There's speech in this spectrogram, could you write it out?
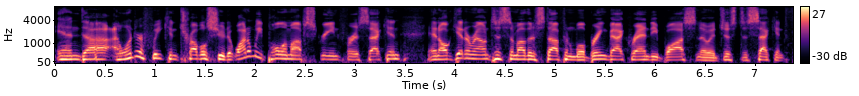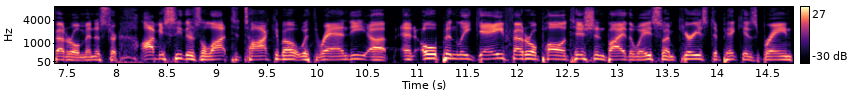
and uh, I wonder if we can troubleshoot it. Why don't we pull him off screen for a second, and I'll get around to some other stuff, and we'll bring back Randy Boissonnault in just a second. Federal minister. Obviously, there's a lot to talk about with Randy, uh, an openly gay federal politician, by the way. So I'm curious to pick his brain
